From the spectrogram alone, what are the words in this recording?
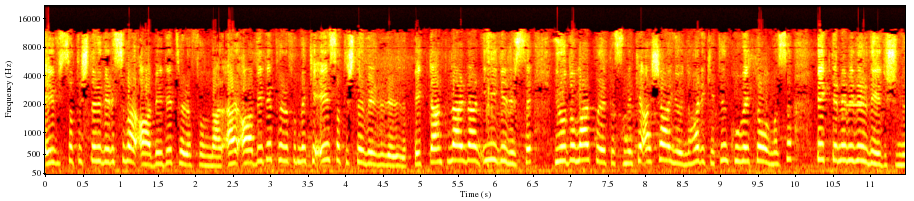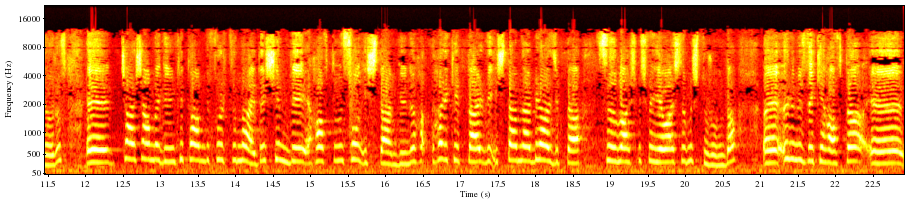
ev satışları verisi var ABD tarafından. Eğer ABD tarafındaki ev satışları verileri beklentilerden iyi gelirse Euro dolar paritesindeki aşağı yönlü hareketin kuvvetli olması beklenebilir diye düşünüyoruz. Ee, çarşamba günkü tam bir fırtınaydı. Şimdi haftanın son işlem günü Ha- hareketler ve işlemler birazcık daha sığlaşmış ve yavaşlamış durumda. Ee, önümüzdeki hafta e,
